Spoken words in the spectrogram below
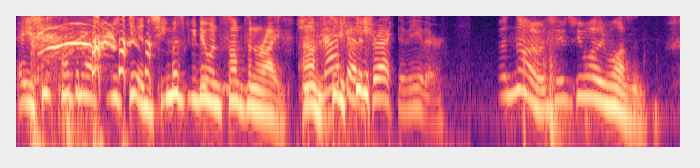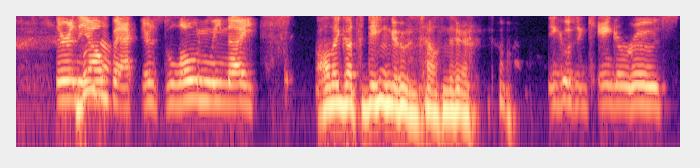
Hey, she's pumping out three kids. She must be doing something right. She's Um, not that attractive either. no, she, she really wasn't. They're in the Well, no. outback. There's lonely nights. All they got's dingoes out there. Dingoes and kangaroos.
